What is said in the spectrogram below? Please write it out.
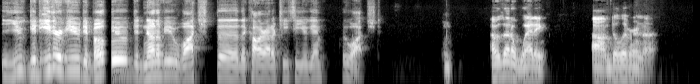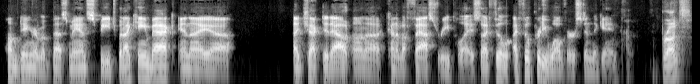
You did either of you? Did both of you? Did none of you watch the the Colorado TCU game? Who watched? I was at a wedding, um, delivering a humdinger of a best man speech, but I came back and I uh, I checked it out on a kind of a fast replay, so I feel I feel pretty well versed in the game. Bruntz.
